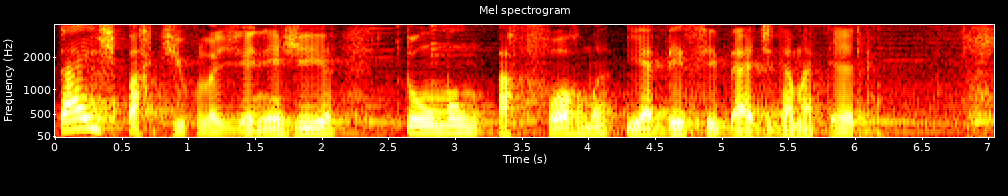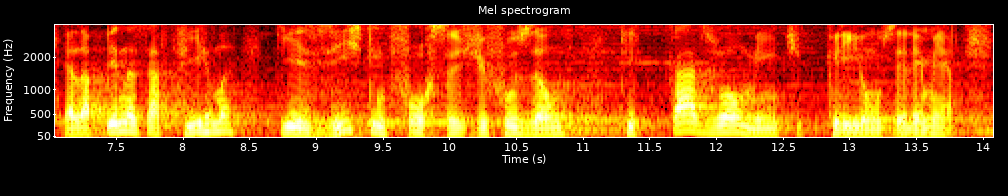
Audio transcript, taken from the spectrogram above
tais partículas de energia tomam a forma e a densidade da matéria. Ela apenas afirma que existem forças de fusão que casualmente criam os elementos.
